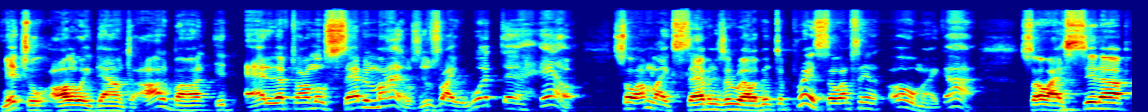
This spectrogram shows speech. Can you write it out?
Mitchell all the way down to Audubon, it added up to almost seven miles. It was like, what the hell? So I'm like, seven is irrelevant to Prince. So I'm saying, oh my God. So I sit up,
